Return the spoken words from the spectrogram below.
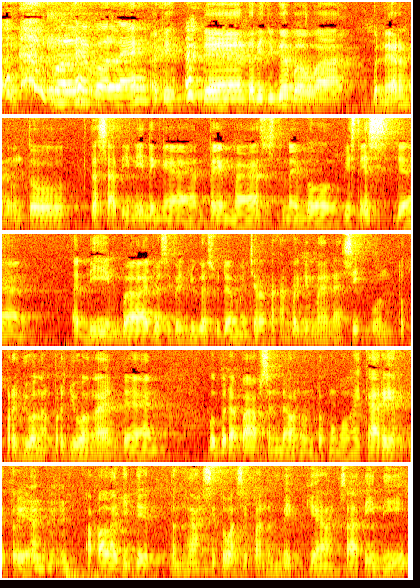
boleh boleh Oke, dan tadi juga bahwa benar untuk kita saat ini dengan tema sustainable business dan tadi Mbak Josephine juga sudah menceritakan bagaimana sih untuk perjuangan-perjuangan dan beberapa ups and down untuk memulai karir gitu ya. Apalagi di tengah situasi pandemik yang saat ini.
